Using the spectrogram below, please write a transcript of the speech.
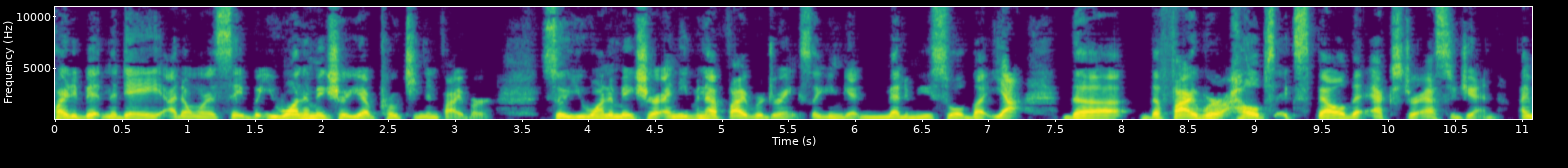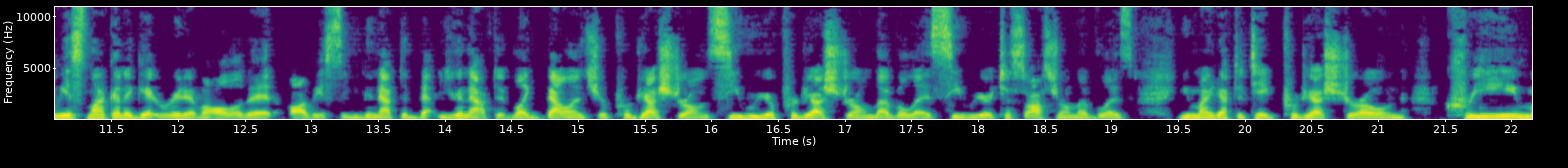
quite a bit in the day. I don't want to say, but you want to make sure you have protein and fiber. So you want to make sure, and even have fiber drinks. So you can get Metamucil, but yeah, the, the fiber helps expel the extra estrogen. I mean, it's not going to get rid of all of it. Obviously, you're going to have to, you're going to have to like balance your progesterone, see where your progesterone level is, see where your testosterone level is. You might have to take progesterone cream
